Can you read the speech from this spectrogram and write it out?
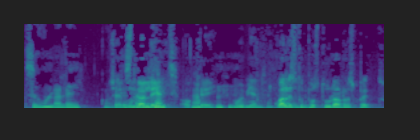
según la ley. Según la ley, ok, muy bien. ¿Cuál es tu postura al respecto?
